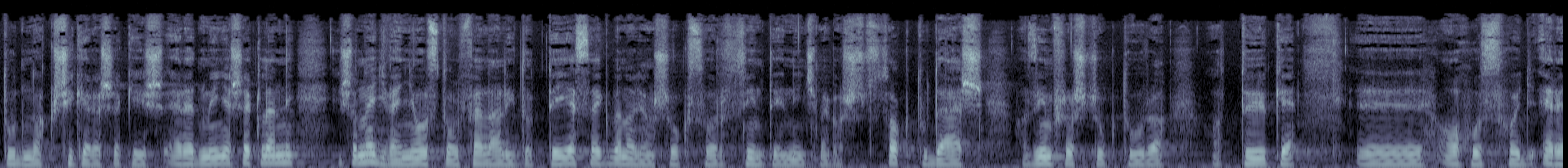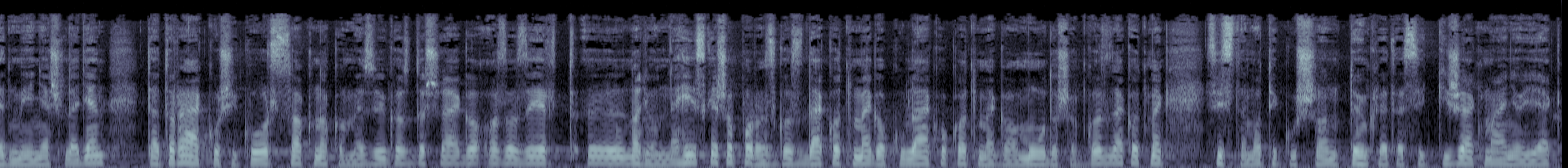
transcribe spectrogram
tudnak sikeresek és eredményesek lenni, és a 48-tól felállított TSZ-ekben nagyon sokszor szintén nincs meg a szaktudás, az infrastruktúra, a tőke eh, ahhoz, hogy eredményes legyen. Tehát a rákosi korszaknak a mezőgazdasága az azért eh, nagyon nehézkes, a paraszgazdákat, meg a kulákokat, meg a módosabb gazdákat, meg szisztematikusan tönkreteszik, kizsákmányolják,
